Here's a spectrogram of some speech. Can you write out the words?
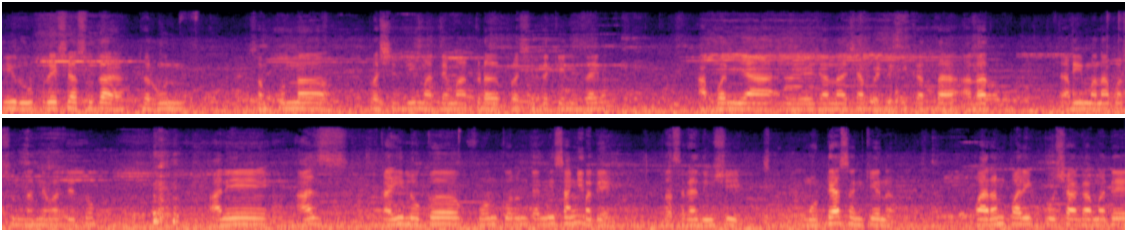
ती रूपरेषासुद्धा ठरवून संपूर्ण प्रसिद्धी माध्यमाकडं प्रसिद्ध केली जाईल. आपण या नियोजनाच्या बैठकीकरता आलात त्याही मनापासून धन्यवाद देतो. आणि आज काही लोक फोन करून त्यांनी सांगितले दसऱ्या दिवशी मोठ्या संख्येनं पारंपरिक पोशाखामध्ये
